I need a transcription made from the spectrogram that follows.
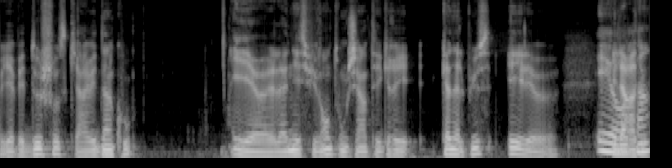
il y avait deux choses qui arrivaient d'un coup. Et l'année suivante, j'ai intégré Canal Plus et et, la radio.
